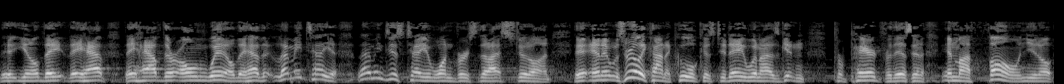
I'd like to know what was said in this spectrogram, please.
you know, they, they have, they have their own will. They have, let me tell you, let me just tell you one verse that I stood on. And it was really kind of cool because today when I was getting prepared for this and in my phone, you know,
